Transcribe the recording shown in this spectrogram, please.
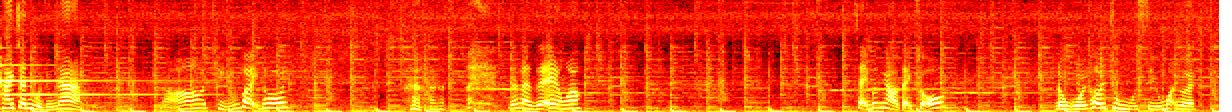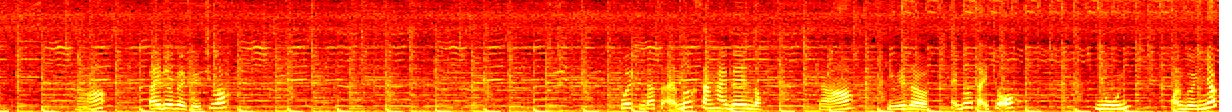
Hai chân của chúng ta nào. Đó, chỉ như vậy thôi. Rất là dễ đúng không? Chạy bước nhỏ tại chỗ. Đầu gối hơi trùng một xíu mọi người. Đó, tay đưa về phía trước. Quên, chúng ta sẽ bước sang hai bên rồi. Đó, Thì bây giờ hãy bước tại chỗ. Nhún, Mọi người nhấc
